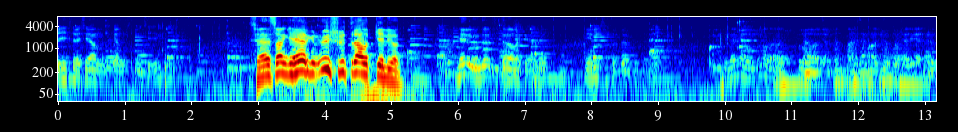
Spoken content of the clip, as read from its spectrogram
Bir litre şey almış kendisine içecek. Sen sanki her gün 3 litre alıp geliyorsun. Her gün 4 litre almış yani. Yeni çıktı 4 litre. Giderken unutma da su alacağım ben. Hani sen bana çok poşeti getiriyordun.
